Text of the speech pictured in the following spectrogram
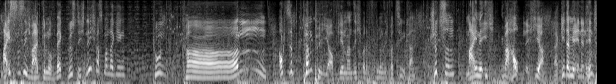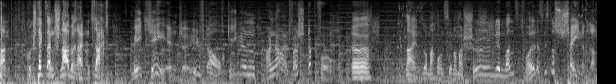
meistens nicht weit genug weg, wüsste ich nicht, was man dagegen tun kann. Auch diese Pömpel hier, auf denen man sich, oder auf die man sich verziehen kann. Schützen meine ich überhaupt nicht. Hier, da geht er mir in den Hintern, steckt seinen Schnabel rein und sagt, WC-Ente hilft auch gegen Analverstopfung. Äh, nein. So, machen wir uns hier nochmal schön den Manst voll. Das ist das Schäne dran.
